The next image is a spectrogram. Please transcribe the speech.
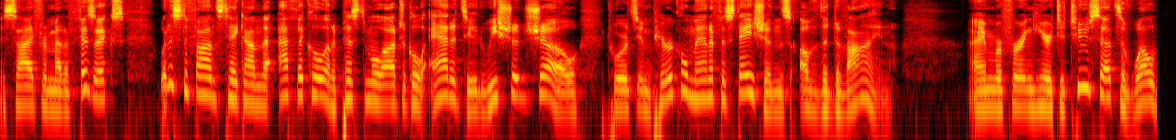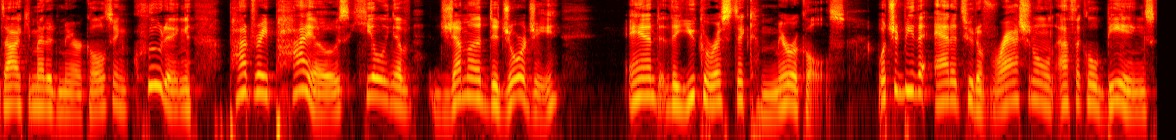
Aside from metaphysics, what is Stefan's take on the ethical and epistemological attitude we should show towards empirical manifestations of the divine? I am referring here to two sets of well documented miracles, including Padre Pio's healing of Gemma Di Giorgi and the Eucharistic miracles. What should be the attitude of rational and ethical beings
